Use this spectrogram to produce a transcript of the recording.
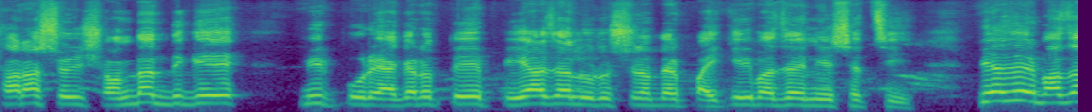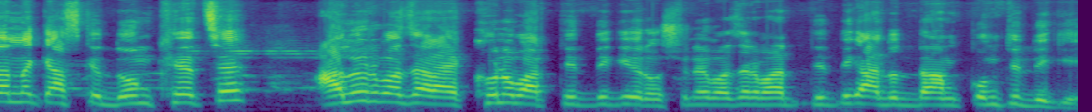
সরাসরি সন্ধ্যার দিকে মিরপুর এগারোতে পেঁয়াজ আলু রসুনাদের পাইকারি বাজারে নিয়ে এসেছি। পেঁয়াজের বাজার নাকি আজকে দম খেয়েছে। আলুর বাজার এখনও বাড়তির দিকে রসুনের বাজার বাড়তির দিকে আলুর দাম কমতির দিকে।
